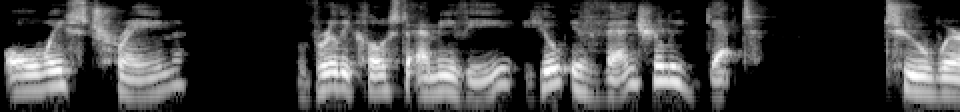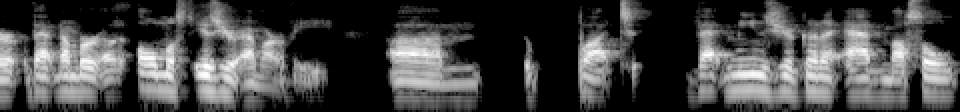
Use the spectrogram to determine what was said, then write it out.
always train really close to MEV, you'll eventually get to where that number uh, almost is your MRV. Um, but that means you're going to add muscle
